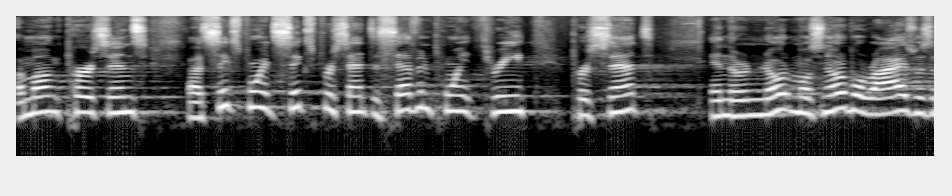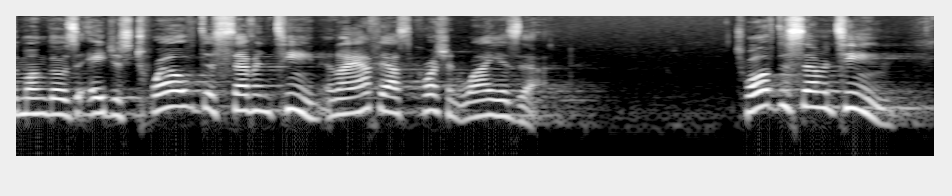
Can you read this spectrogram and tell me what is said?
among persons, uh, 6.6% to 7.3%. And the no- most notable rise was among those ages 12 to 17. And I have to ask the question why is that? 12 to 17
